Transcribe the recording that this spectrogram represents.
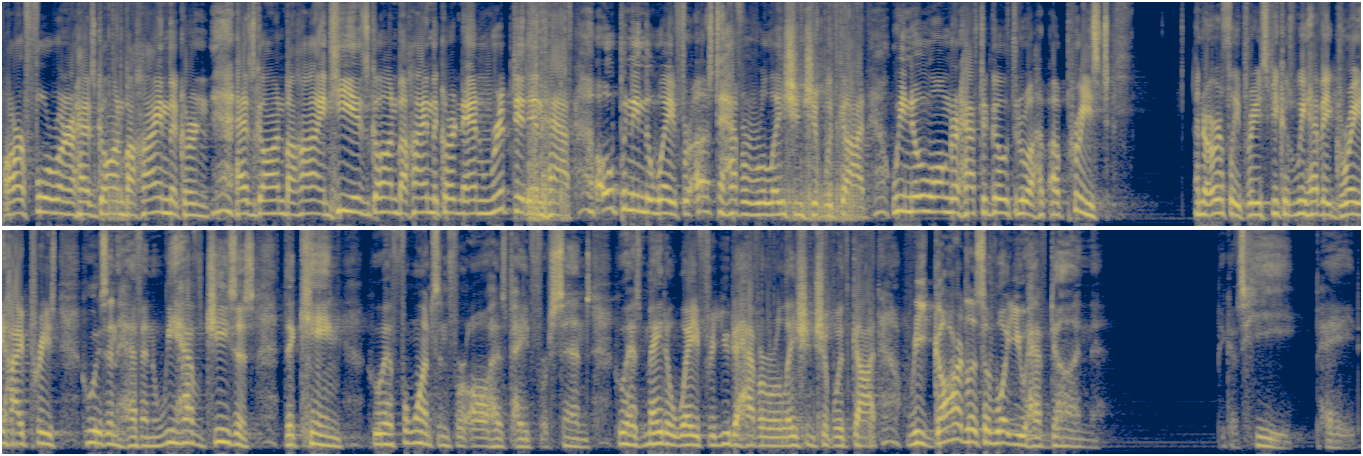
our forerunner, has gone behind the curtain, has gone behind. He has gone behind the curtain and ripped it in half, opening the way for us to have a relationship with God. We no longer have to go through a, a priest an earthly priest because we have a great high priest who is in heaven. We have Jesus, the King, who for once and for all has paid for sins, who has made a way for you to have a relationship with God, regardless of what you have done, because he paid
